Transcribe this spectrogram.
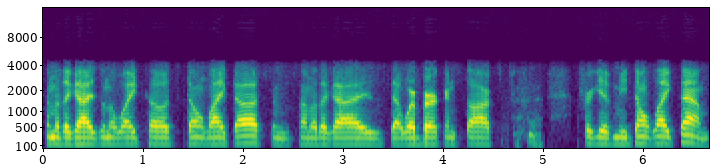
some of the guys in the white coats don't like us, and some of the guys that wear Birkenstocks, forgive me, don't like them.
